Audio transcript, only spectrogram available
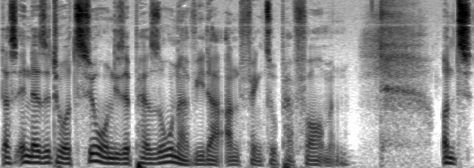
dass in der Situation diese Persona wieder anfängt zu performen. Und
